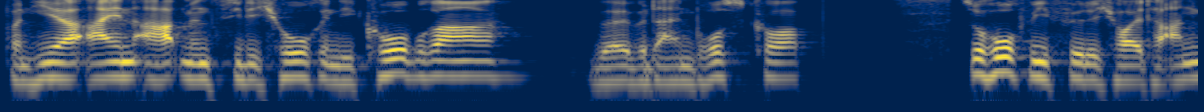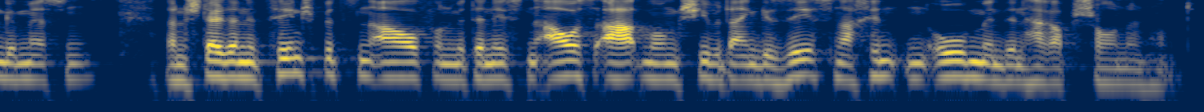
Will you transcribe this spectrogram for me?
Von hier einatmen, zieh dich hoch in die Cobra, wölbe deinen Brustkorb so hoch wie für dich heute angemessen. Dann stell deine Zehenspitzen auf und mit der nächsten Ausatmung schiebe dein Gesäß nach hinten oben in den herabschauenden Hund.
